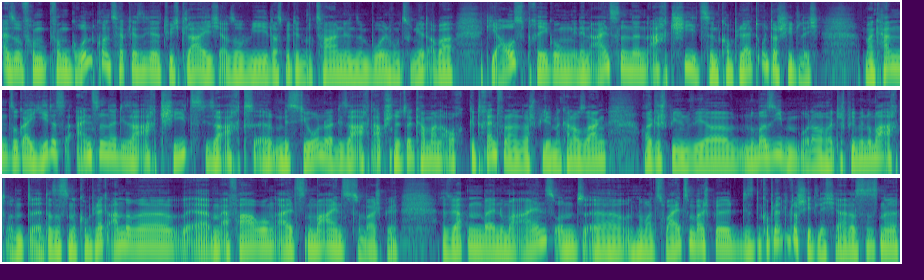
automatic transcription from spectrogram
also vom, vom Grundkonzept her sind die natürlich gleich, also wie das mit den Zahlen, den Symbolen funktioniert, aber die Ausprägungen in den einzelnen acht Sheets sind komplett unterschiedlich. Man kann sogar jedes einzelne dieser acht Sheets, dieser acht äh, Missionen oder dieser acht Abschnitte kann man auch getrennt voneinander spielen. Man kann auch sagen, heute spielen wir Nummer sieben oder heute spielen wir Nummer acht und äh, das ist eine komplett andere äh, Erfahrung als Nummer eins zum Beispiel. Also wir hatten bei Nummer eins und, äh, und Nummer zwei zum Beispiel, die sind komplett unterschiedlich. Ja, das ist eine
